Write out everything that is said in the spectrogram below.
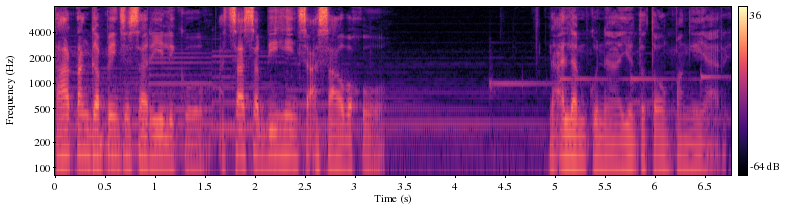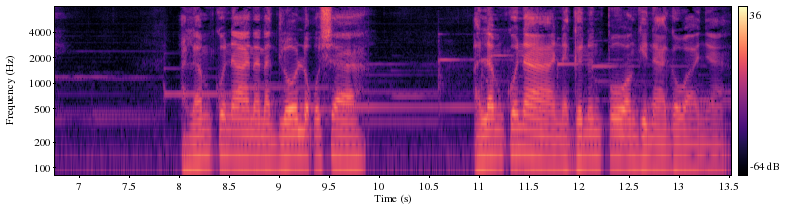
tatanggapin sa sarili ko at sasabihin sa asawa ko na alam ko na yung totoong pangyayari. Alam ko na na naglolo ko siya. Alam ko na na ganun po ang ginagawa niya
